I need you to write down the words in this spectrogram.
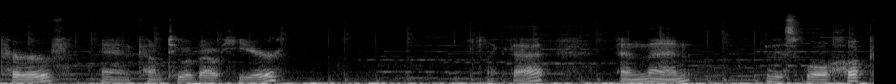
curve and come to about here, like that. And then this will hook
